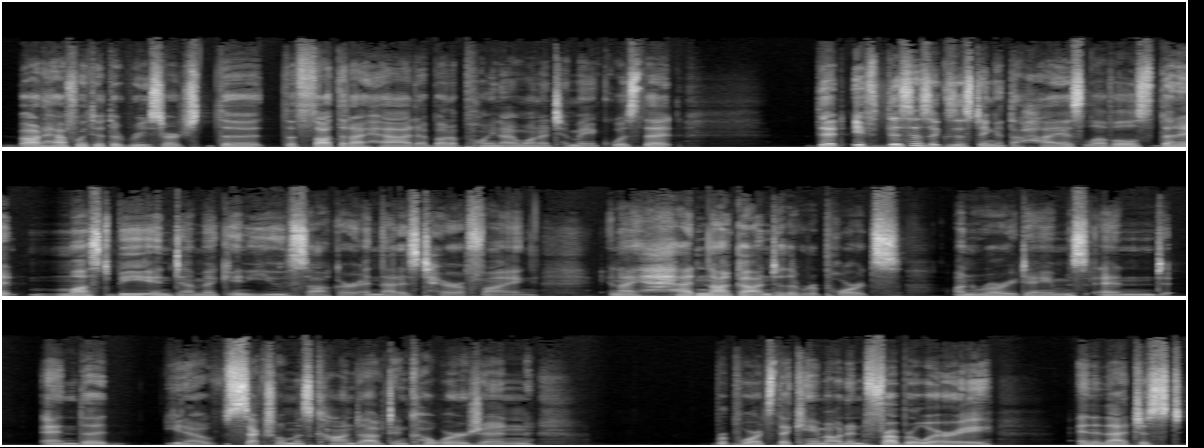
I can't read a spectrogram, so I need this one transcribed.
about halfway through the research, the the thought that I had about a point I wanted to make was that that if this is existing at the highest levels, then it must be endemic in youth soccer, and that is terrifying. And I had not gotten to the reports on Rory Dames and and the you know sexual misconduct and coercion reports that came out in February, and that just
